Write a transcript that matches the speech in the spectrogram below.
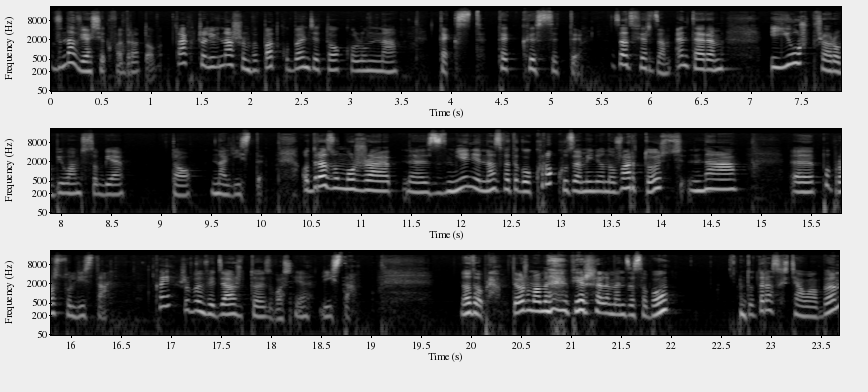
w nawiasie kwadratowym, tak? Czyli w naszym wypadku będzie to kolumna tekst, teksty. Zatwierdzam Enterem i już przerobiłam sobie to na listę. Od razu może e, zmienię nazwę tego kroku, zamieniono wartość na e, po prostu lista, okay? żebym wiedziała, że to jest właśnie lista. No dobra, to już mamy pierwszy element ze sobą. To teraz chciałabym,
